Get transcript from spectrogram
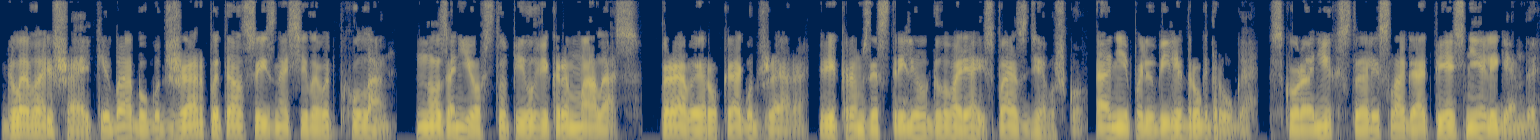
Главарь шайки Бабу Гуджар пытался изнасиловать Пхулан, но за нее вступил Викрам Малас, правая рука Гуджара. Викрам застрелил главаря и спас девушку. Они полюбили друг друга. Скоро о них стали слагать песни и легенды.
